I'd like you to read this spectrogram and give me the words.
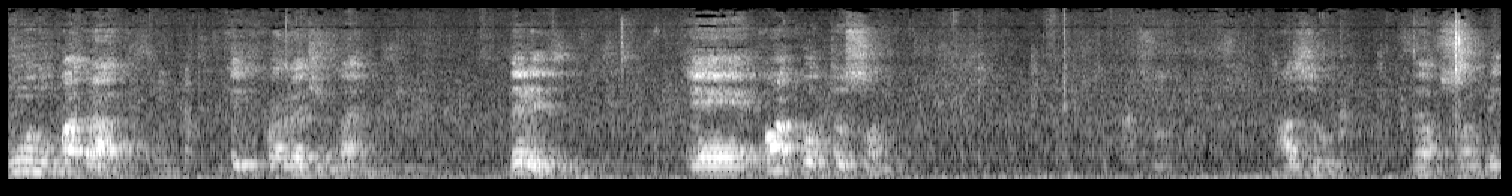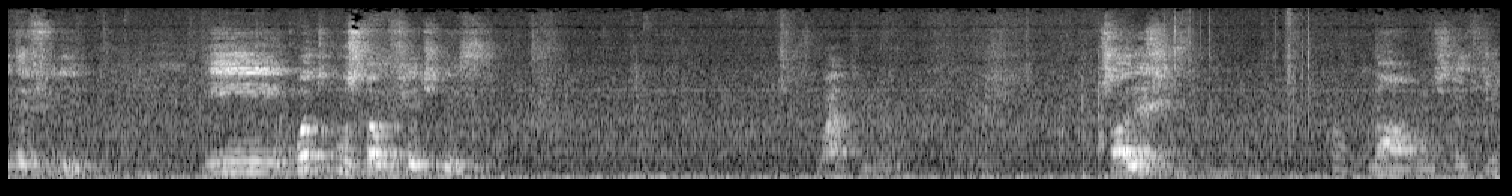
Uno quadrado. Aquele quadradinho, né? Beleza. É, qual a cor do teu sonho? Azul. Azul. Não, sonho bem definido. E quanto custa um Fiat desse? 4 mil. Só isso? Não, a gente tem que.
